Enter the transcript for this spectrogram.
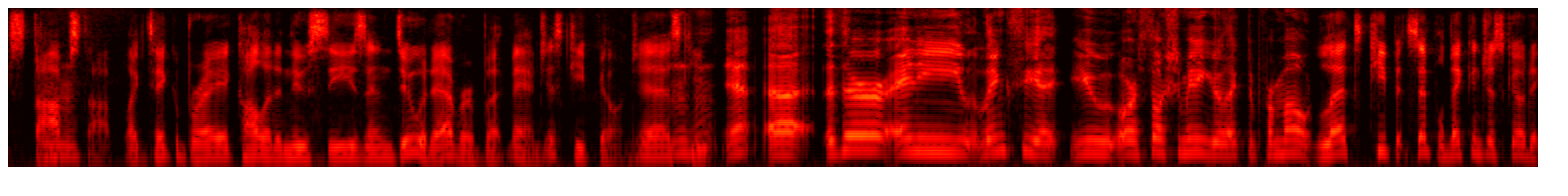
stop, Mm-hmm. stop. Like take a break, call it a new season, do whatever. But man, just keep going. Just keep. Yeah. Uh, is there any links you, you or social media you'd like to promote? let's keep it simple. They can just go to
